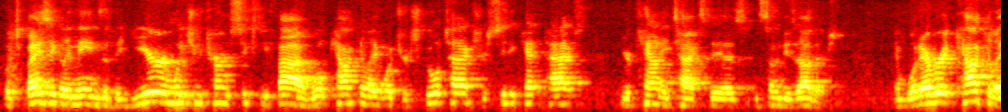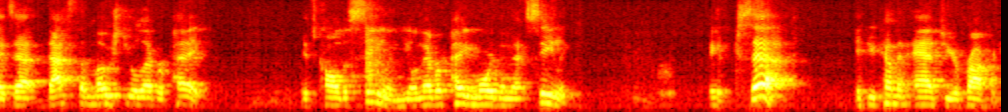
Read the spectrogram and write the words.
which basically means that the year in which you turn 65, we'll calculate what your school tax, your city tax, your county tax is, and some of these others. And whatever it calculates at, that's the most you'll ever pay. It's called a ceiling. You'll never pay more than that ceiling. Except if you come and add to your property.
